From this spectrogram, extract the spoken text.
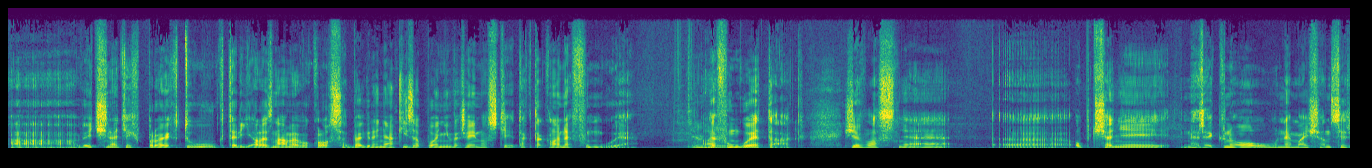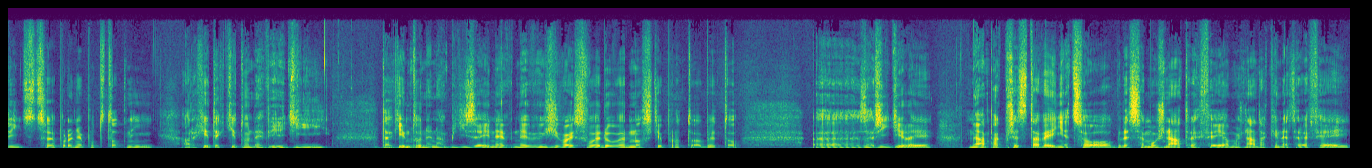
A většina těch projektů, který ale známe okolo sebe, kde nějaký zapojení veřejnosti, tak takhle nefunguje. Mm-hmm. Ale funguje tak, že vlastně e, občani neřeknou, nemají šanci říct, co je pro ně podstatný, architekti to nevědí, tak jim to mhm. nenabízejí, ne, nevyužívají svoje dovednosti pro to, aby to e, zařídili. No a pak představí něco, kde se možná trefí a možná taky netrefí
